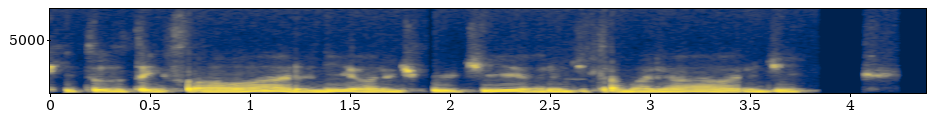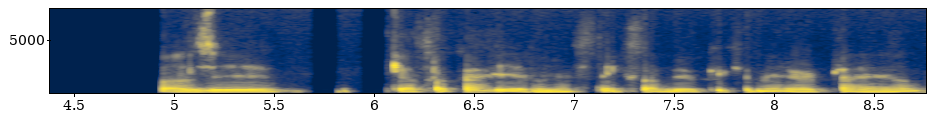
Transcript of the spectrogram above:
que tudo tem sua hora ali, hora de curtir, hora de trabalhar, hora de fazer que é a sua carreira, né? Você tem que saber o que é melhor para ela,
